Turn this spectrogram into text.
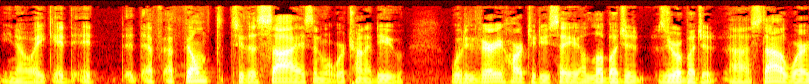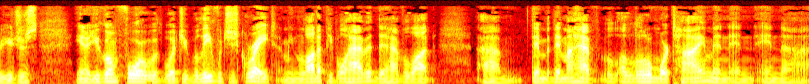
You know, it, it, it, it a, a, film to this size and what we're trying to do would be very hard to do, say, a low budget, zero budget uh, style where you just, you know, you're going forward with what you believe, which is great. I mean, a lot of people have it. They have a lot um, they, they might have a little more time and and and, uh,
